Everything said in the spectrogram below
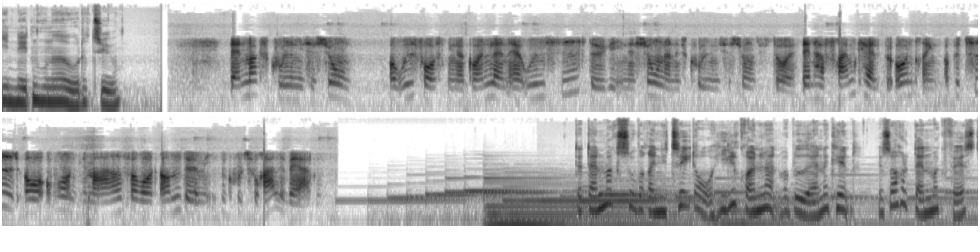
i 1928. Danmarks kolonisation og udforskning af Grønland er uden sidestykke i nationernes kolonisationshistorie. Den har fremkaldt beundring og betydet overordentligt meget for vort omdømme i den kulturelle verden. Da Danmarks suverænitet over hele Grønland var blevet anerkendt, ja, så holdt Danmark fast.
